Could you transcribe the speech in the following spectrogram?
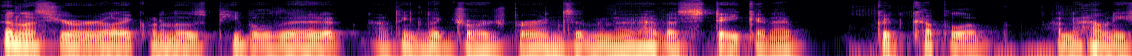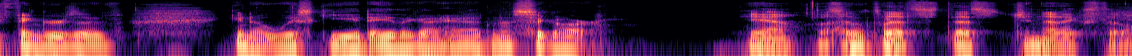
Unless you're like one of those people that I think like George Burns, I'm going to have a steak and a good couple of, I don't know how many fingers of, you know, whiskey a day the guy had and a cigar. Yeah, So it's that's that's genetics though.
